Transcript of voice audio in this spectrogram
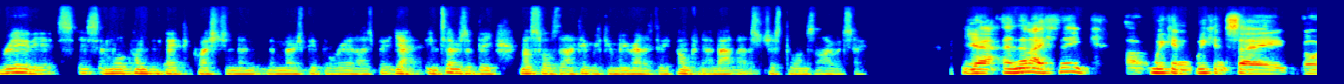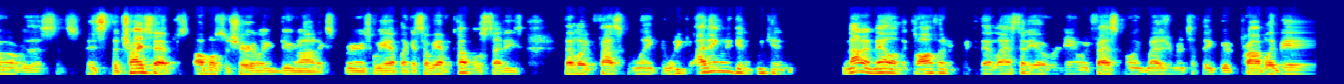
really it's it's a more complicated question than, than most people realize. But yeah, in terms of the muscles that I think we can be relatively confident about, that's just the ones that I would say. Yeah, and then I think uh, we can we can say going over this it's, it's the triceps almost assuredly do not experience we have like i said we have a couple of studies that look fascicle length and we i think we can we can not a nail in the coffin we did that last study over again with fascicle length measurements i think would probably be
